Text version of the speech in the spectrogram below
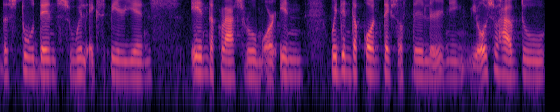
the students will experience in the classroom or in within the context of their learning. We also have to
